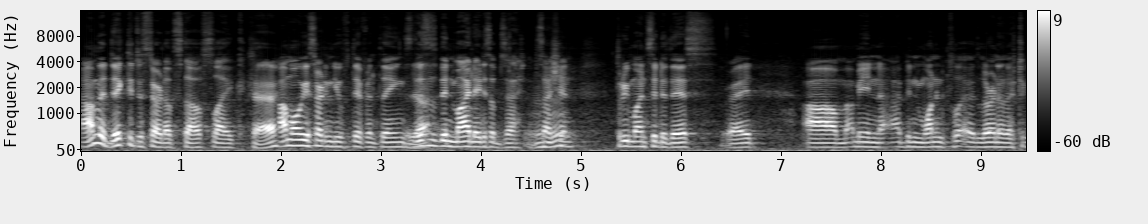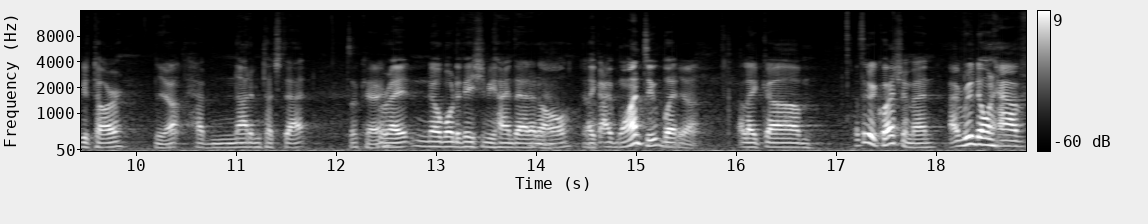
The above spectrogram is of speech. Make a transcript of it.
I'm addicted to startup stuff. Like, 'Kay. I'm always starting new different things. Yeah. This has been my latest obsession. Mhm. Three months into this, right? Um, I mean, I've been wanting to pl- learn electric guitar. Yeah, Have not even touched that. it's okay. Right? No motivation behind that at Yeah, all. Like, I want to, but yeah. Like, um, that's a good question, man. I really don't have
